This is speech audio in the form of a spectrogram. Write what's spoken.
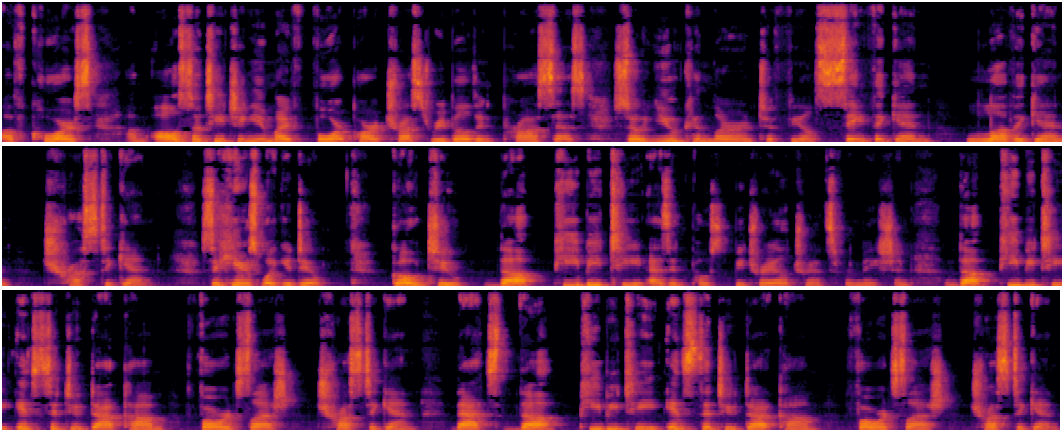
Of course, I'm also teaching you my four part trust rebuilding process so you can learn to feel safe again, love again, trust again. So here's what you do go to the PBT, as in post betrayal transformation, the PBTinstitute.com forward slash trust again. That's the PBTinstitute.com forward slash trust again.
